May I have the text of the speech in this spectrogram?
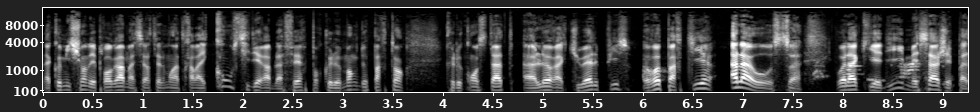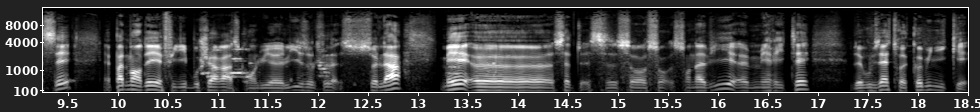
la commission des programmes a certainement un travail considérable à faire pour que le manque de partants que le constate à l'heure actuelle puisse repartir à la hausse. Voilà qui est dit, message est passé. Il n'a pas demandé à Philippe Bouchard ce qu'on lui lise cela, mais euh, son, avis euh, méritait de vous être communiqué.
